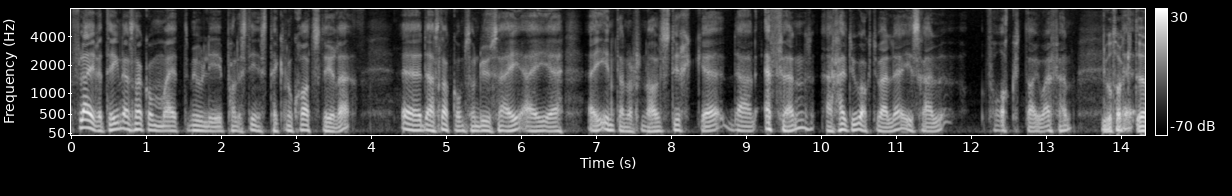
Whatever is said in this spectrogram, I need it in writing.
flere ting. Det er snakk om et mulig palestinsk teknokratstyre. Det er snakk om, som du sier, ei, ei internasjonal styrke der FN er helt uaktuelle. Israel forakter jo FN. Jo takk, det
